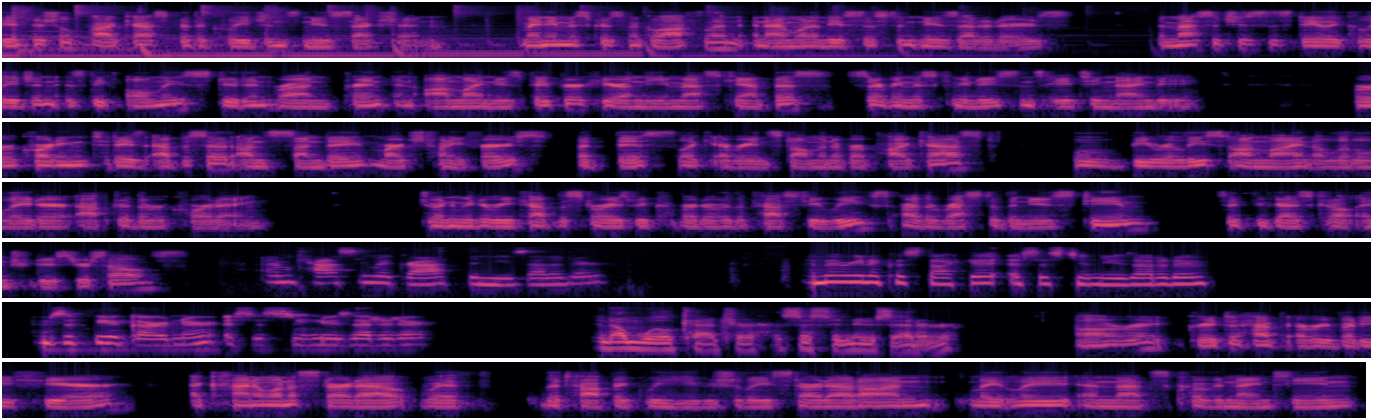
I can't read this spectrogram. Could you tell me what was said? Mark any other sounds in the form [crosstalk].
The official podcast for the Collegian's news section. My name is Chris McLaughlin, and I'm one of the assistant news editors. The Massachusetts Daily Collegian is the only student run print and online newspaper here on the UMass campus, serving this community since 1890. We're recording today's episode on Sunday, March 21st, but this, like every installment of our podcast, will be released online a little later after the recording. Joining me to recap the stories we've covered over the past few weeks are the rest of the news team. So if you guys could all introduce yourselves. I'm Cassie McGrath, the news editor. I'm Irina Kostakit, assistant news editor. I'm Sophia Gardner, assistant news editor. And I'm Will Katcher, assistant news editor. All right, great to have everybody here. I kind of want to start out with the topic we usually start out on lately, and that's COVID 19.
